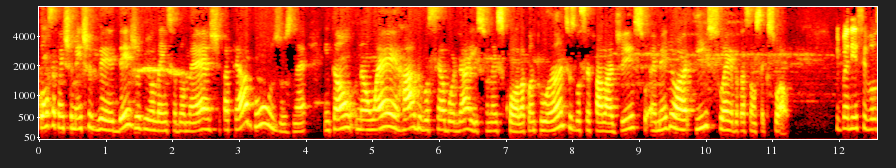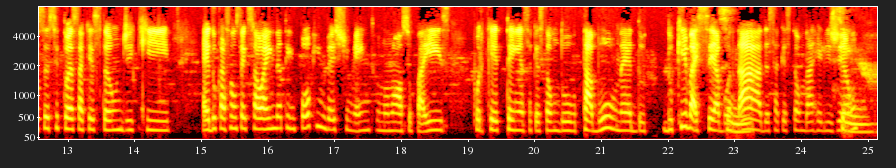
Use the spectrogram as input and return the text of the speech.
consequentemente vê desde violência doméstica até abusos, né? Então, não é errado você abordar isso na escola. Quanto antes você falar disso, é melhor. Isso é educação sexual. E, Vanessa, você citou essa questão de que a educação sexual ainda tem pouco investimento no nosso país, porque tem essa questão do tabu, né, do, do que vai ser abordado, Sim. essa questão da religião. Sim.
